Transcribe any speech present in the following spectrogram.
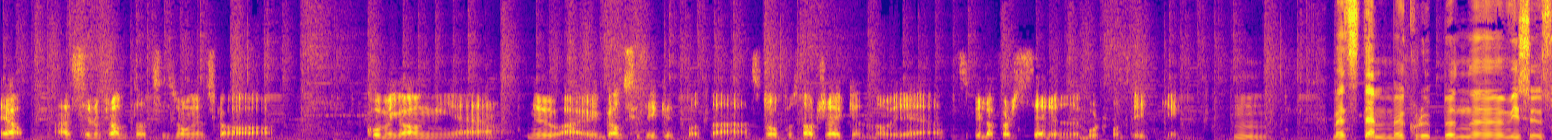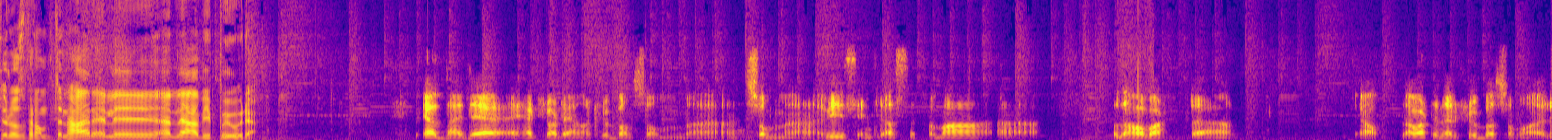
ja, jeg ser fram til at sesongen skal komme i gang nå. Jeg er ganske sikker på at jeg står på startstreken når vi spiller første serierunde bort mot Viking. Mm. Men stemmer klubben vi synser oss fram til her, eller, eller er vi på jordet? Ja, nei, Det er helt klart en av klubbene som, som viser interesse for meg. Og det har vært ja, det har vært en del klubber som har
